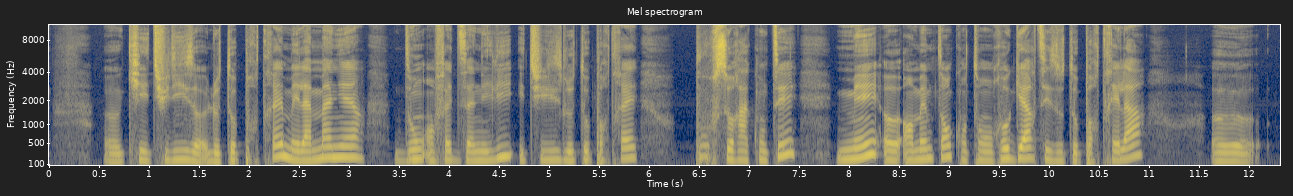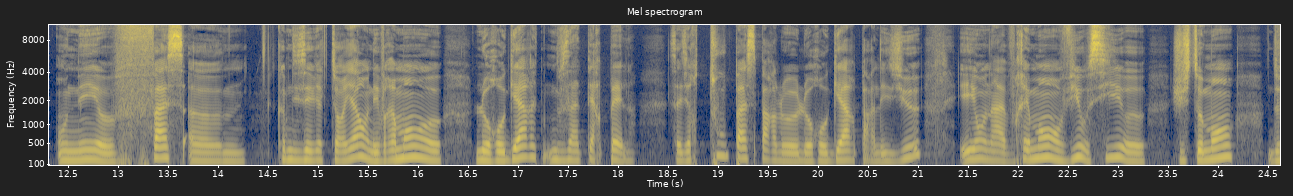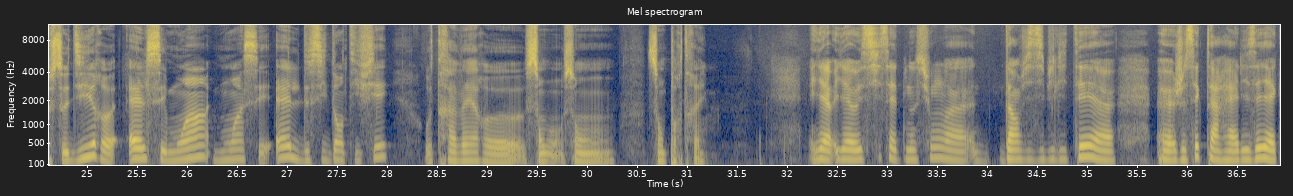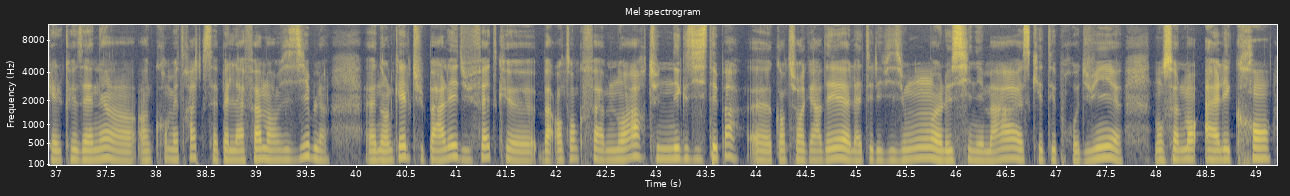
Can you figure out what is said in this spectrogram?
qui utilisent l'autoportrait, mais la manière dont en fait Zanelli utilise l'autoportrait pour se raconter, mais en même temps quand on regarde ces autoportraits-là, on est face, comme disait Victoria, on est vraiment, le regard nous interpelle. C'est-à-dire tout passe par le, regard, par les yeux, et on a vraiment envie aussi, euh, justement, de se dire, euh, elle c'est moi, moi c'est elle, de s'identifier au travers euh, son, son, son portrait. Il y, a, aussi cette notion euh, d'invisibilité. Euh, euh, je sais que tu as réalisé il y a quelques années un, court métrage qui s'appelle La femme invisible, dans lequel tu parlais du fait que, bah, en tant que femme noire, tu n'existais pas quand tu regardais la télévision, le cinéma, ce qui était produit. non seulement à l'écran,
